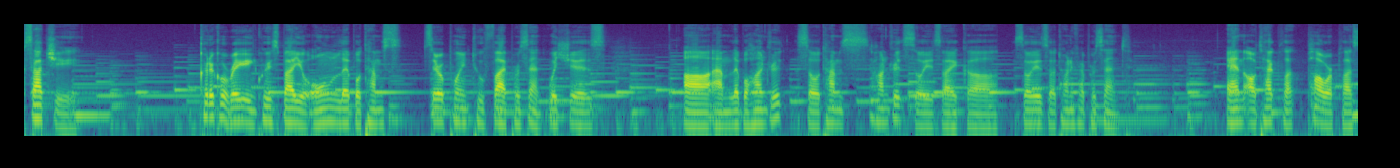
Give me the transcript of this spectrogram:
Sachi, critical rate increased by your own level times 0.25%, which is uh, I'm level 100, so times 100, so it's like uh, so it's a 25%. And attack plus power plus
